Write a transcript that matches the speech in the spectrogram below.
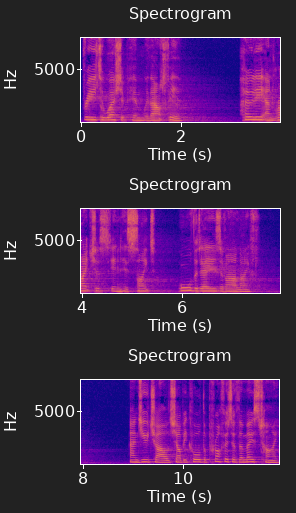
free to worship him without fear, holy and righteous in his sight all the days of our life. And you, child, shall be called the prophet of the Most High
